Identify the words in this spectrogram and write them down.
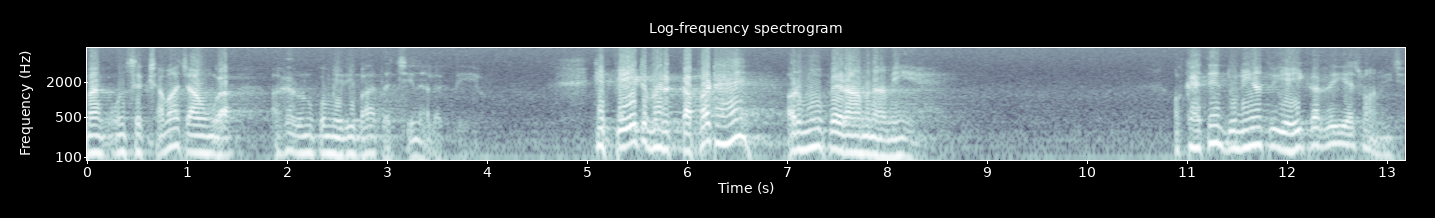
मैं उनसे क्षमा चाहूँगा, अगर उनको मेरी बात अच्छी ना लगती हो। कि पेट भर कपट है और मुँह पे राम नामी है। और कहते हैं, दुनिया तो यही कर रही है स्वामी जी।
